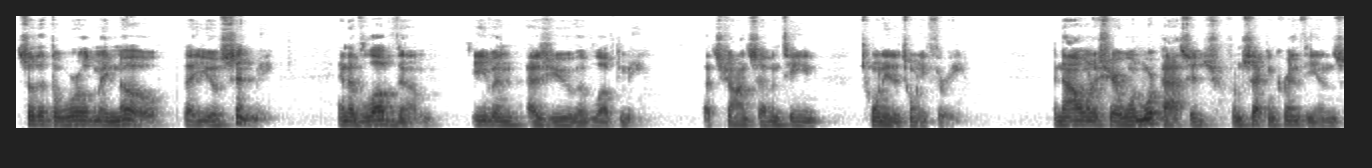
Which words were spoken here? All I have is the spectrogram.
so that the world may know that you have sent me and have loved them even as you have loved me. That's John 17, 20 to 23. And now I want to share one more passage from 2 Corinthians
